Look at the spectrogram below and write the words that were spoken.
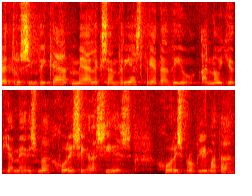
Πέτρου Συνδίκα με Αλεξανδρίας 32, ανώγιο διαμέρισμα, χωρίς υγρασίες, χωρίς προβλήματα,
